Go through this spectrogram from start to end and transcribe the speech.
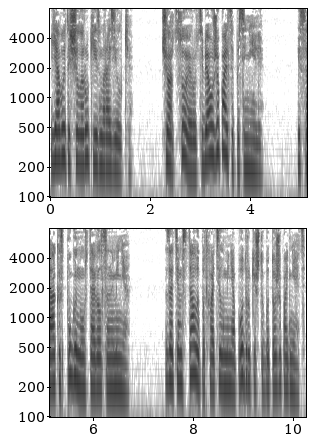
Я вытащила руки из морозилки. Черт, Сойер, у тебя уже пальцы посинели. Исаак испуганно уставился на меня. Затем встал и подхватил меня под руки, чтобы тоже поднять.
